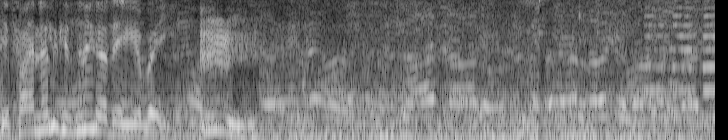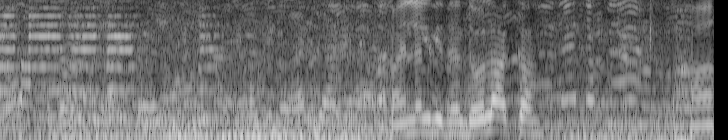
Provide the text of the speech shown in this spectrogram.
ये फाइनल कितने का देंगे भाई? फाइनल कितने? दो लाख का? हाँ।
